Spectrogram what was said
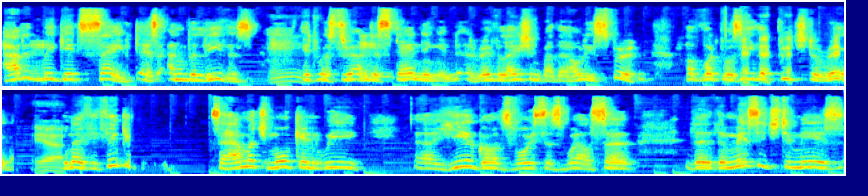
how did we mm. get saved as unbelievers? Mm. It was through understanding and a revelation by the Holy Spirit of what was either preached or read. Yeah. You know, if you think of it, so how much more can we uh, hear God's voice as well? So the the message to me is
